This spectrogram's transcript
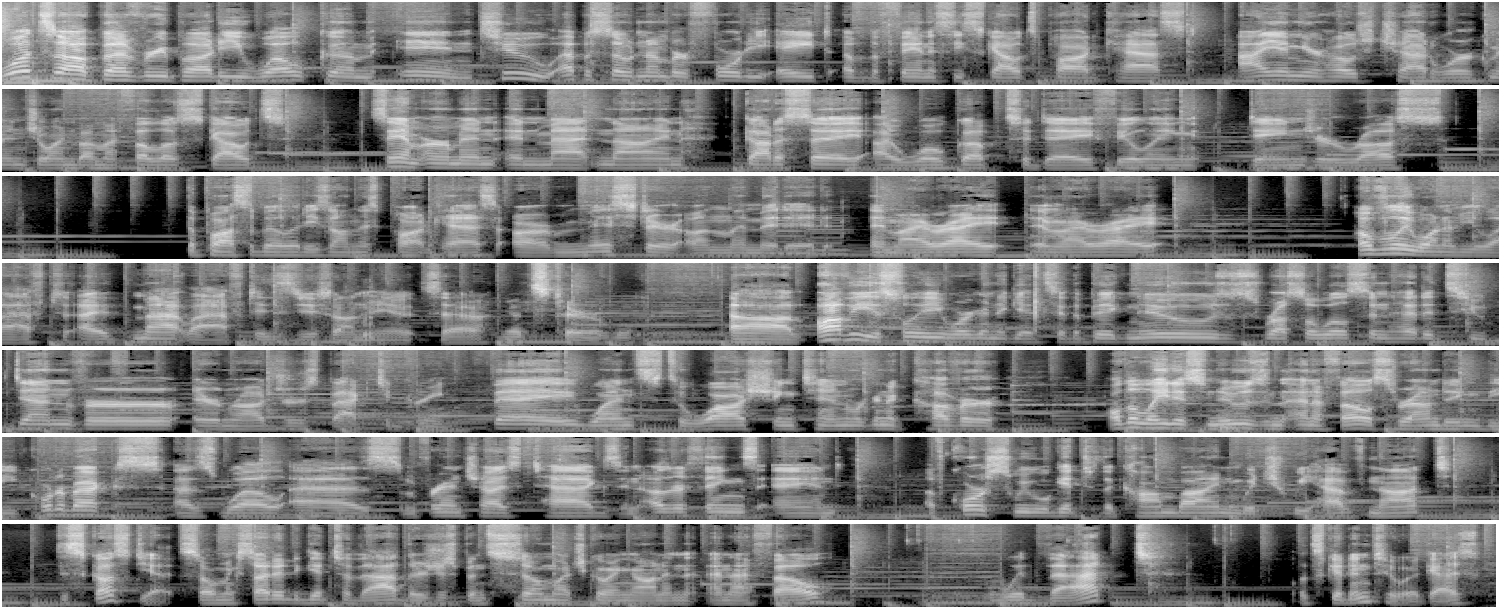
What's up, everybody? Welcome in to episode number 48 of the Fantasy Scouts podcast. I am your host, Chad Workman, joined by my fellow scouts, Sam Ehrman and Matt Nine. Gotta say, I woke up today feeling danger, Russ. The possibilities on this podcast are Mr. Unlimited. Am I right? Am I right? Hopefully, one of you laughed. I, Matt laughed. He's just on mute. So that's terrible. Uh, obviously, we're going to get to the big news. Russell Wilson headed to Denver. Aaron Rodgers back to Green Bay. Wentz to Washington. We're going to cover all the latest news in the NFL surrounding the quarterbacks, as well as some franchise tags and other things. And of course, we will get to the combine, which we have not discussed yet. So I'm excited to get to that. There's just been so much going on in the NFL. With that, let's get into it, guys.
